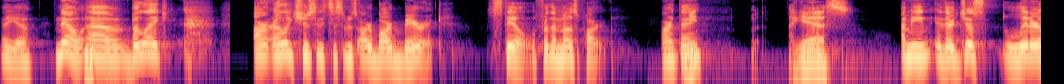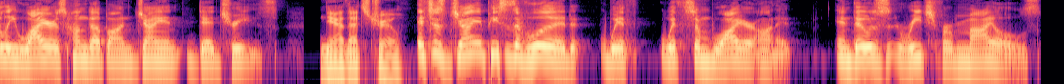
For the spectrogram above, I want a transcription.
There you go. No, um, but like our electricity systems are barbaric still for the most part, aren't they? I guess. I mean, they're just literally wires hung up on giant dead trees. Yeah, that's true. It's just giant pieces of wood with with some wire on it, and those reach for miles.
